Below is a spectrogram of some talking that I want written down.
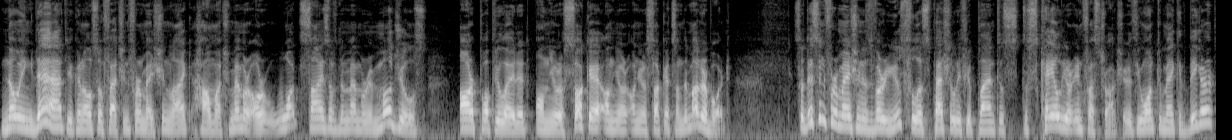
Knowing that, you can also fetch information like how much memory or what size of the memory modules are populated on your socket on your on your sockets on the motherboard. So this information is very useful, especially if you plan to, to scale your infrastructure. If you want to make it bigger,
